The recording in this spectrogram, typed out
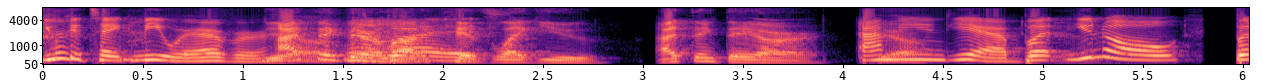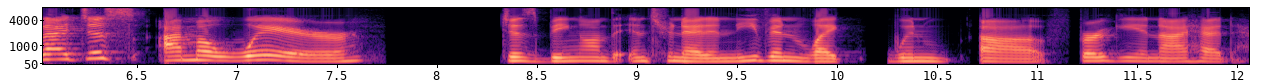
You could take me wherever. Yeah. I think there are a lot of kids like you. I think they are. I Yeah. mean, yeah, but you know, but I just I'm aware just being on the internet. And even like when uh Fergie and I had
